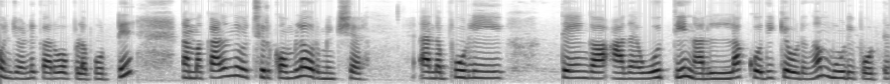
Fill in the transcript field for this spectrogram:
கொஞ்சோண்டு கருவேப்பிலை போட்டு நம்ம கலந்து வச்சுருக்கோம்ல ஒரு மிக்சர் அந்த புளி தேங்காய் அதை ஊற்றி நல்லா கொதிக்க விடுங்க மூடி போட்டு.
